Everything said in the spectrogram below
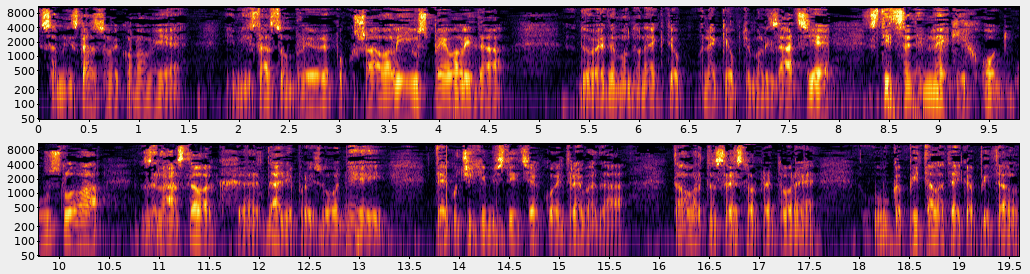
sa Ministarstvom ekonomije i Ministarstvom privrede pokušavali i uspevali da dovedemo do neke, neke optimalizacije sticanjem nekih od uslova za nastavak e, dalje proizvodnje i tekućih investicija koje treba da ta obrtna sredstva pretvore u kapital, a taj kapital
